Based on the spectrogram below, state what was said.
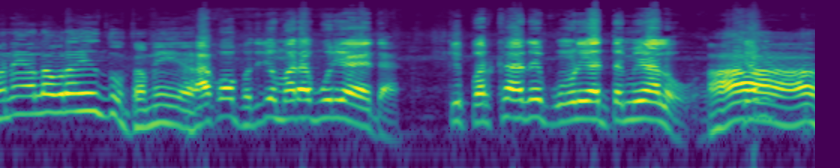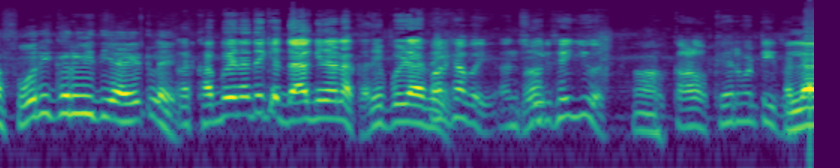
મને અલવરાયું તું તમે. કાકો ભત્રીજો મારા પૂરી આવ્યા હતા. કે પરખા ને પોણી યાદ તમે આલો. હા હા ચોરી કરવી હતી આ એટલે. ખબર નથી કે દાગીનાના ઘરે પડ્યા છે પરખાભાઈ, અને સોરી થઈ ગયું. તો કાળો ઘેર વટી એટલે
